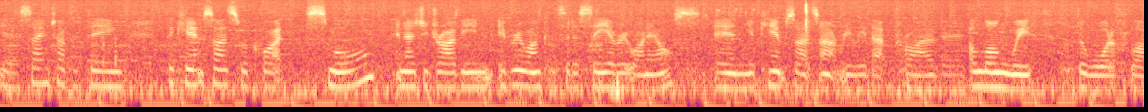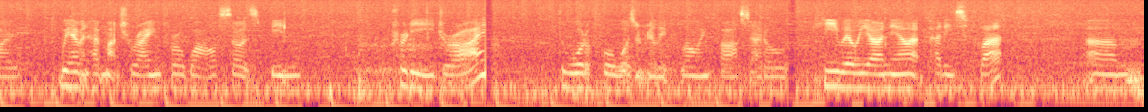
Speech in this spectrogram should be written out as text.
yeah, same type of thing. The campsites were quite small, and as you drive in, everyone can sort of see everyone else, and your campsites aren't really that private, along with the water flow. We haven't had much rain for a while, so it's been pretty dry. The waterfall wasn't really flowing fast at all. Here where we are now at Paddy's Flat, um,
